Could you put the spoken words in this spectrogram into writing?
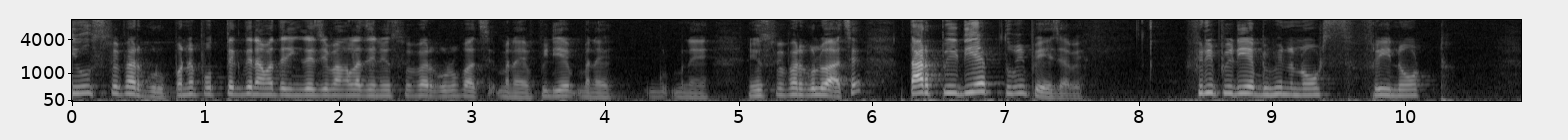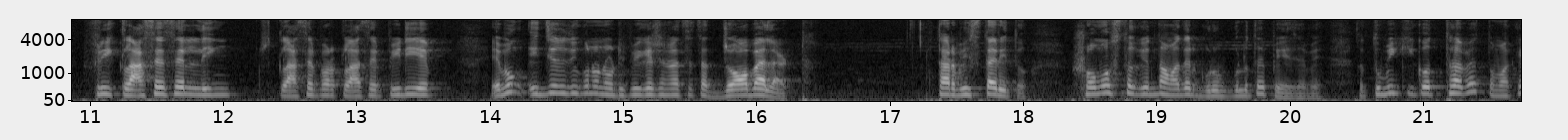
নিউজ পেপার গ্রুপ মানে প্রত্যেক দিন আমাদের ইংরেজি, বাংলা যে নিউজ পেপার গ্রুপ আছে মানে পিডিএফ মানে মানে নিউজ পেপারগুলো আছে, তার পিডিএফ তুমি পেয়ে যাবে। ফ্রি পিডিএফ বিভিন্ন নোটস ফ্রি নোট ফ্রি ক্লাসেসের লিঙ্ক ক্লাসের পর ক্লাসের পিডিএফ এবং এই যে যদি কোনো নোটিফিকেশান আছে তার জব অ্যালার্ট তার বিস্তারিত, সমস্ত কিন্তু আমাদের গ্রুপগুলোতে পেয়ে যাবে। তো তুমি কি করতে হবে? তোমাকে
